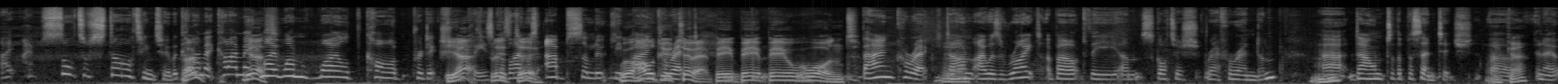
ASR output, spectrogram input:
I, I'm sort of starting to, but can Oh, I make can I make yes. my one wild card prediction, Yes, please? Because I was absolutely We'll hold you correct. to it. Be, be, be warned. Bang correct. Down. I was right about the um, Scottish referendum, uh, down to the percentage. Uh, Mm-hmm. Okay. You know,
